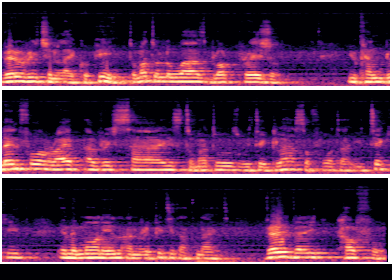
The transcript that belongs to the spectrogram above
very rich in lycopene. Tomato lowers blood pressure. You can blend four ripe average size tomatoes with a glass of water. You take it in the morning and repeat it at night. Very, very helpful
